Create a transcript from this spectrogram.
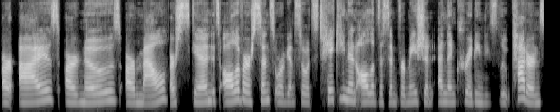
our eyes, our nose, our mouth, our skin. It's all of our sense organs. So, it's taking in all of this information and then creating these loop patterns.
